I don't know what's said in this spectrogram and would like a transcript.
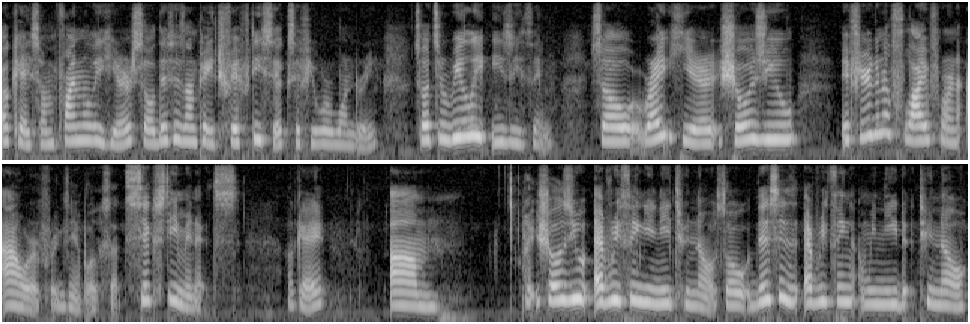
Okay, so I'm finally here. So this is on page 56 if you were wondering. So it's a really easy thing. So right here it shows you if you're going to fly for an hour, for example, so that's 60 minutes. Okay? Um, it shows you everything you need to know. So this is everything we need to know.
